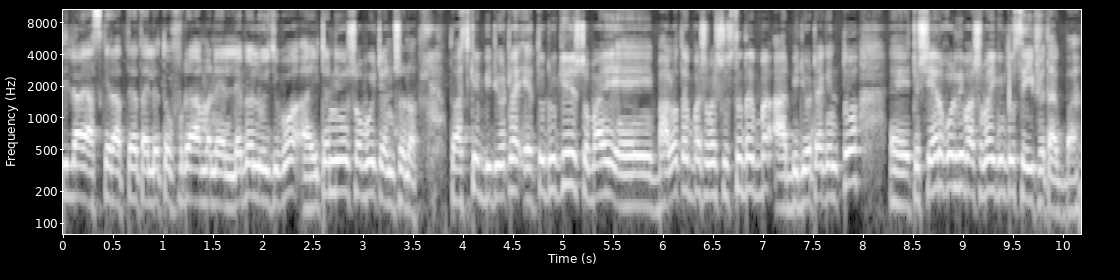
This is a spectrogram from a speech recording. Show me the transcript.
দিলায় আজকে রাতে তাহলে তো পুরা মানে লেভেল হয়ে যাব। এটা নিয়েও সবই টেনশন তো আজকে ভিডিওটা এতটুকুই, সবাই ভালো থাকবা, সবাই সুস্থ থাকবা, আর ভিডিওটা কিন্তু একটু শেয়ার করে দিবা, সবাই কিন্তু kayfa tagba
